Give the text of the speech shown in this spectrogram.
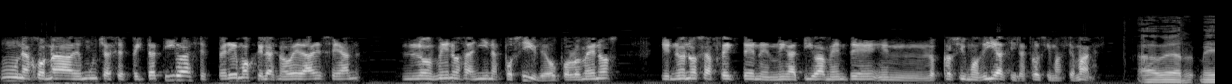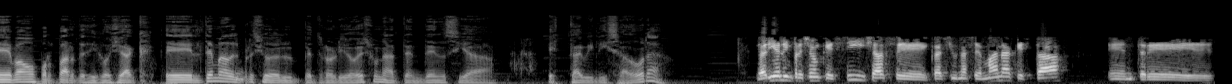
una jornada de muchas expectativas, esperemos que las novedades sean lo menos dañinas posible, o por lo menos que no nos afecten negativamente en los próximos días y las próximas semanas. A ver, eh, vamos por partes, dijo Jack. ¿El tema del precio del petróleo es una tendencia estabilizadora? Daría la impresión que sí, ya hace casi una semana que está entre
